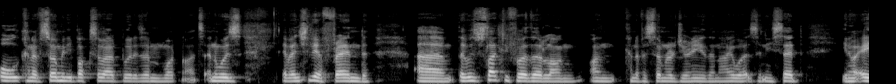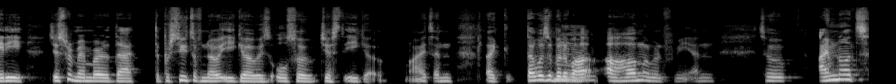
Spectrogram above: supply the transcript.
all kind of so many books about Buddhism and whatnot, and was eventually a friend um, that was slightly further along on kind of a similar journey than I was, and he said, you know, Adii, just remember that the pursuit of no ego is also just ego, right? And like that was a bit mm. of a aha moment for me, and so I'm not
